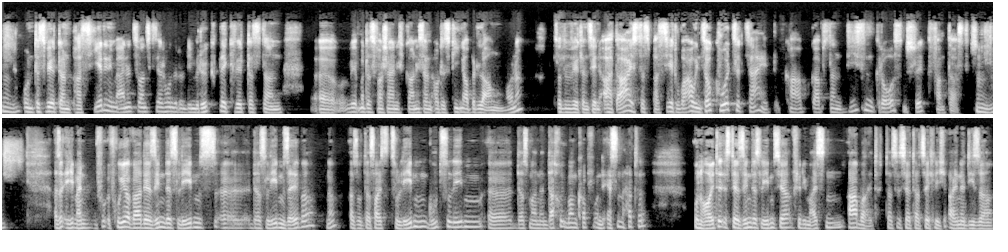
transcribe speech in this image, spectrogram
Mhm. Und das wird dann passieren im 21. Jahrhundert und im Rückblick wird das dann, äh, wird man das wahrscheinlich gar nicht sagen, oh, das ging aber lang, oder? Sondern wird dann sehen, ah, da ist das passiert, wow, in so kurzer Zeit gab es dann diesen großen Schritt, fantastisch. Mhm. Also ich meine, früher war der Sinn des Lebens äh, das Leben selber, ne? also das heißt zu leben, gut zu leben, äh, dass man ein Dach über dem Kopf und Essen hatte. Und heute ist der Sinn des Lebens ja für die meisten Arbeit. Das ist ja tatsächlich eine dieser,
